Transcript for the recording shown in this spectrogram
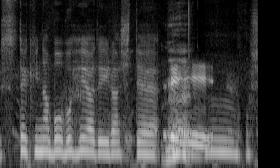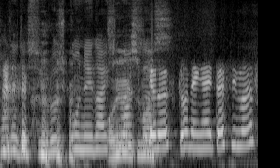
素敵なボブヘアでいらして、ね。ええうん、おしゃれです。よろしくお願いします。お願いします。よろしくお願いいたします。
